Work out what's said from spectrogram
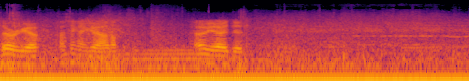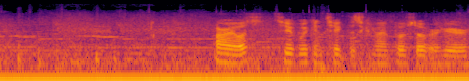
There we go. I think I got him. Oh yeah, I did. Alright, let's see if we can take this command post over here.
